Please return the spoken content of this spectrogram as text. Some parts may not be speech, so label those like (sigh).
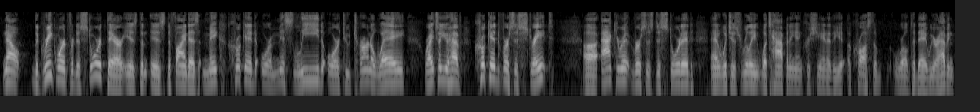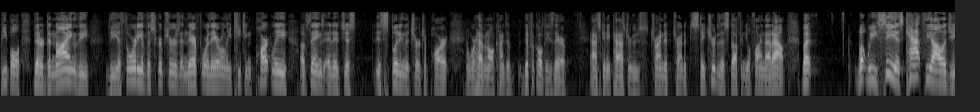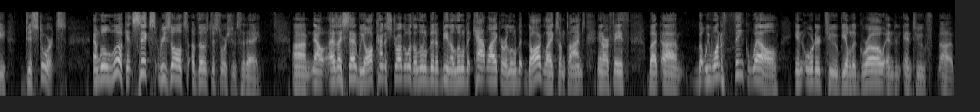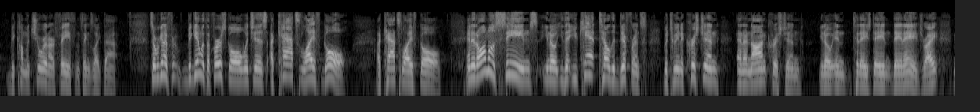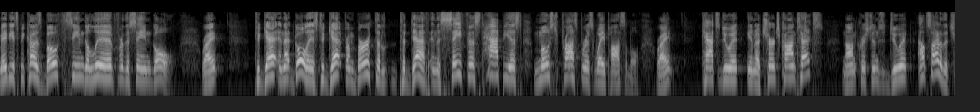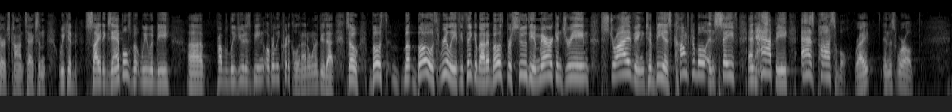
Now, the Greek word for distort there is, is defined as make crooked or mislead or to turn away, right? So you have crooked versus straight, uh, accurate versus distorted, and which is really what's happening in Christianity across the world today. We are having people that are denying the the authority of the scriptures, and therefore they are only teaching partly of things, and it just is splitting the church apart, and we're having all kinds of difficulties there ask any pastor who's trying to trying to stay true to this stuff, and you'll find that out. But what we see is cat theology distorts, and we'll look at six results of those distortions today. Um, now, as I said, we all kind of struggle with a little bit of being a little bit cat-like or a little bit dog-like sometimes in our faith, but um, but we want to think well in order to be able to grow and and to uh, become mature in our faith and things like that. So we're going to f- begin with the first goal, which is a cat's life goal. A cat's life goal. And it almost seems, you know, that you can't tell the difference between a Christian and a non-Christian, you know, in today's day, day and age, right? Maybe it's because both seem to live for the same goal, right? To get, and that goal is to get from birth to, to death in the safest, happiest, most prosperous way possible, right? Cats do it in a church context. Non Christians do it outside of the church context. And we could cite examples, but we would be uh, probably viewed as being overly critical, and I don't want to do that. So both, but both, really, if you think about it, both pursue the American dream, striving to be as comfortable and safe and happy as possible, right, in this world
